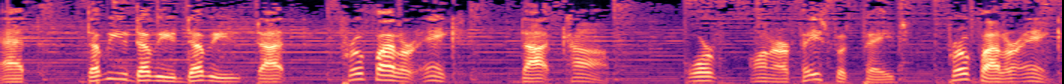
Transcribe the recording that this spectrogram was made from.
at www.profilerinc.com or on our Facebook page, Profiler Inc.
